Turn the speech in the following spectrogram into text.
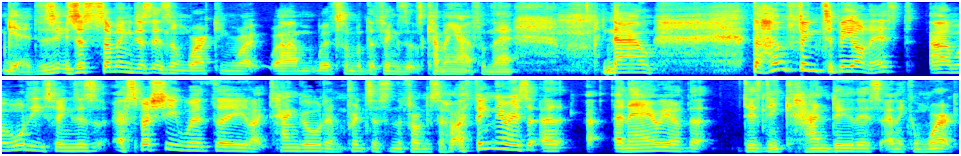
Yeah, it's just something just isn't working right um, with some of the things that's coming out from there. Now, the whole thing, to be honest, um, with all these things is, especially with the like Tangled and Princess and the Frog stuff. I think there is a, an area that Disney can do this and it can work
